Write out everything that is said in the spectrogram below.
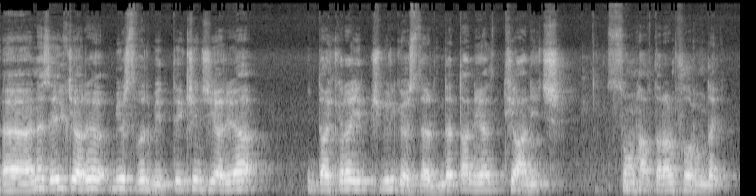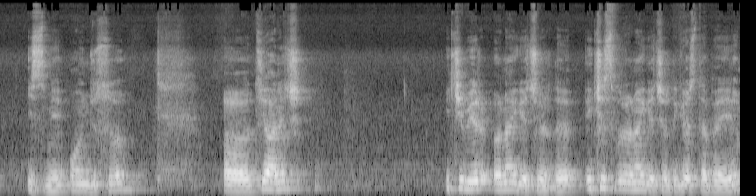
Ee, neyse ilk yarı 1-0 bitti. İkinci yarıya dakikalar 71 gösterdiğinde Daniel Tjanic son haftaların formunda ismi oyuncusu. Ee, Tjanic 2-1 öne geçirdi. 2-0 öne geçirdi Göztepe'yi.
